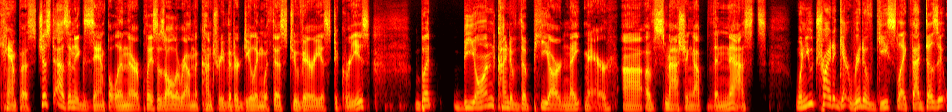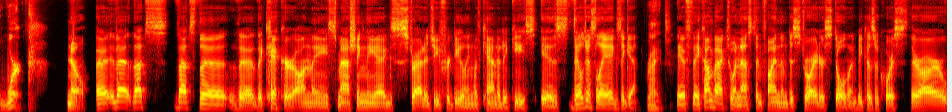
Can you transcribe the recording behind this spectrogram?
campus, just as an example. And there are places all around the country that are dealing with this to various degrees. But beyond kind of the PR nightmare uh, of smashing up the nests, when you try to get rid of geese like that, does it work? No, uh, that that's that's the the the kicker on the smashing the eggs strategy for dealing with Canada geese is they'll just lay eggs again. Right. If they come back to a nest and find them destroyed or stolen, because of course there are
